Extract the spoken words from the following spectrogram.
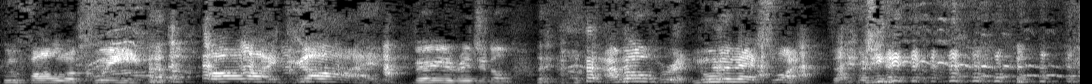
who follow a queen. oh my god! Very original. I'm over it. Move to the next one.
